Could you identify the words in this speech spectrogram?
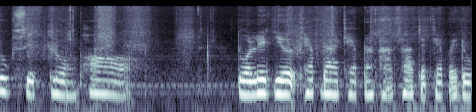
ลูกศิษย์หลวงพ่อ ตัวเลขเยอะแคปได้แคปนะคะถ้าจะแคปไปดู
